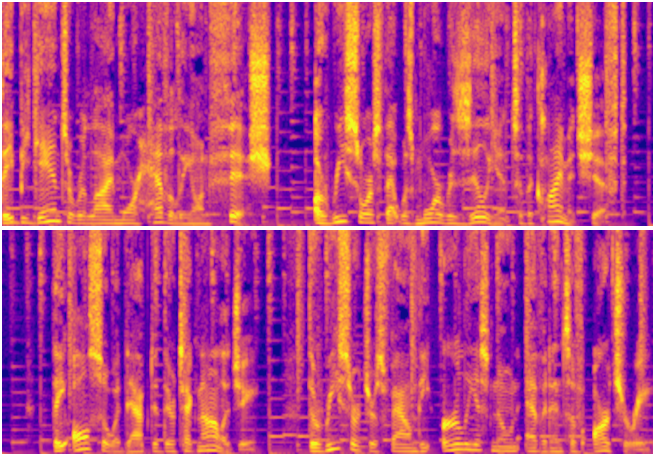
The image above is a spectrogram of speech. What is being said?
they began to rely more heavily on fish, a resource that was more resilient to the climate shift. They also adapted their technology. The researchers found the earliest known evidence of archery,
